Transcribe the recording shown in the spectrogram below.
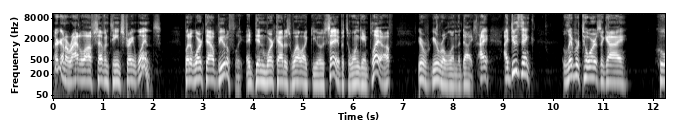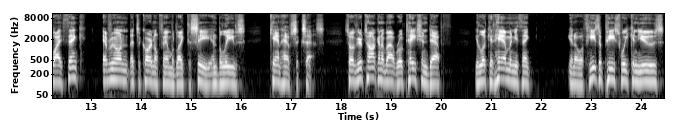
they're gonna rattle off 17 straight wins but it worked out beautifully. It didn't work out as well, like you say. If it's a one game playoff, you're you're rolling the dice. I I do think Liberatore is a guy who I think everyone that's a Cardinal fan would like to see and believes can have success. So if you're talking about rotation depth, you look at him and you think, you know, if he's a piece we can use,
